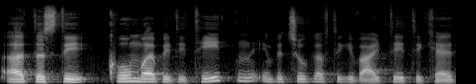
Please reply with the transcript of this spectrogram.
äh, dass die Komorbiditäten in Bezug auf die Gewalttätigkeit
